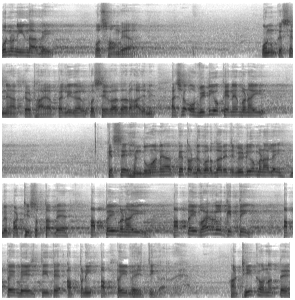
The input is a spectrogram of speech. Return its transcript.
ਉਹਨੂੰ ਨੀਂਦ ਆ ਗਈ, ਉਹ ਸੌਂ ਗਿਆ। ਉਹਨੂੰ ਕਿਸੇ ਨੇ ਆ ਕੇ ਉਠਾਇਆ, ਪਹਿਲੀ ਗੱਲ ਕੋ ਸੇਵਾਦਾਰ ਹਾਜ਼ ਨਹੀਂ। ਅੱਛਾ, ਉਹ ਵੀਡੀਓ ਕਿਨੇ ਬਣਾਈ? ਕਿਸੇ ਹਿੰਦੂਆਂ ਨੇ ਆ ਕੇ ਤੁਹਾਡੇ ਗੁਰਦੁਆਰੇ 'ਚ ਵੀਡੀਓ ਬਣਾ ਲਈ? ਵੀ ਪਾਠੀ ਸੁੱਤਾ ਪਿਆ, ਆਪੇ ਹੀ ਬਣਾਈ। ਆਪੇ ਹੀ ਵਾਇਰਲ ਕੀਤੀ, ਆਪੇ ਬੇਇੱਜ਼ਤੀ ਤੇ ਆਪਣੀ ਆਪੇ ਹੀ ਬੇਇੱਜ਼ਤੀ ਕਰ ਰਹੇ ਹਾਂ, ਠੀਕ ਹੈ ਉਹਨਾਂ ਤੇ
